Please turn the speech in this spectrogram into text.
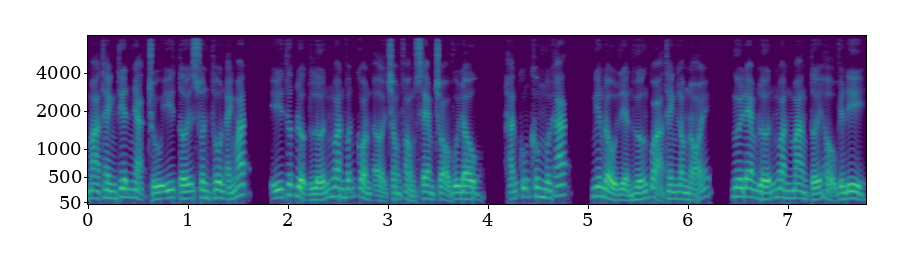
Mà thành thiên nhạc chú ý tới xuân thôn ánh mắt, ý thức được lớn ngoan vẫn còn ở trong phòng xem trò vui đâu, hắn cũng không muốn khác, nghiêng đầu liền hướng quả thanh long nói, ngươi đem lớn ngoan mang tới hậu viên đi.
